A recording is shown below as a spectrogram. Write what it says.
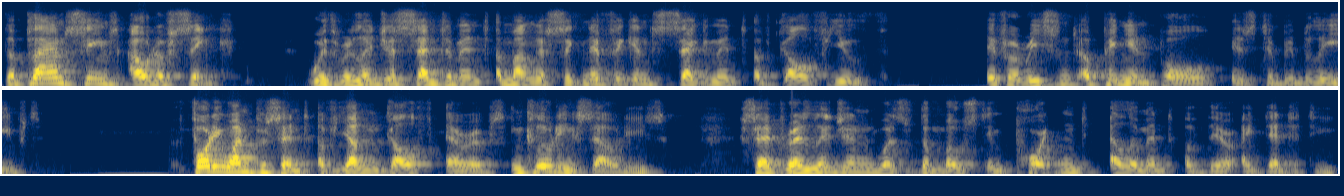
The plan seems out of sync with religious sentiment among a significant segment of Gulf youth, if a recent opinion poll is to be believed. 41% of young Gulf Arabs, including Saudis, said religion was the most important element of their identity,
